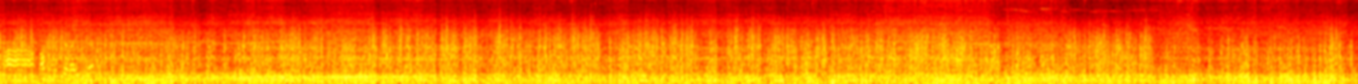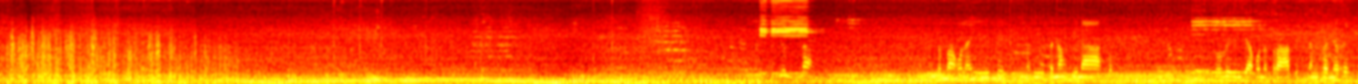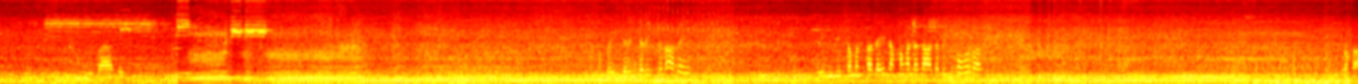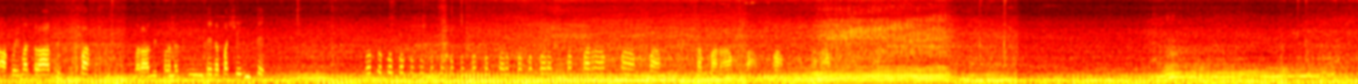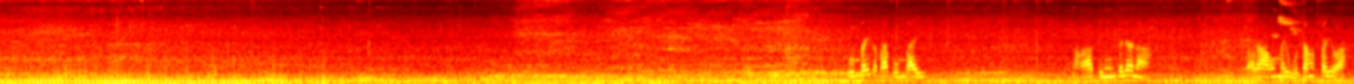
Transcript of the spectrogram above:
Mga kaputi. Yun lang. Dito pa ako naiipit. Dito nang pinasok. Tuloy hindi ako na traffic ng ganere. Hindi bakit. Sabay diretso na rin. Hindi samantalain ang mga nalalabing oras. Baka ako'y matraffic pa. Marami pang naghihintay na pasyente. Bombay ka ba, Bombay? Nakatingin ka dyan ah. Para akong may utang sa'yo ah.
